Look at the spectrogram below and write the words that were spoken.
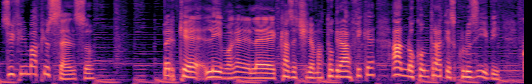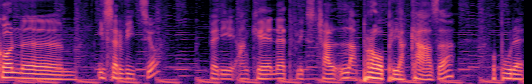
Sui film ha più senso perché lì magari le case cinematografiche hanno contratti esclusivi con eh, il servizio. Vedi, anche Netflix ha la propria casa, oppure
